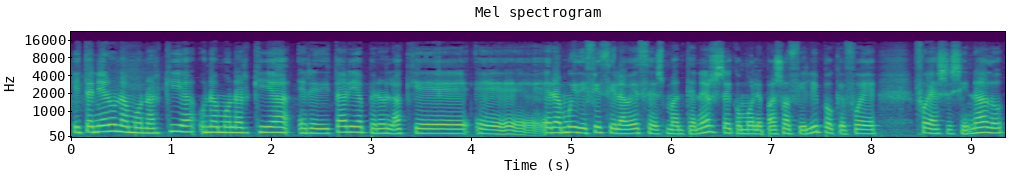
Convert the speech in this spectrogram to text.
y tenían una monarquía, una monarquía hereditaria, pero en la que eh, era muy difícil a veces mantenerse, como le pasó a Filipo, que fue fue asesinado.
